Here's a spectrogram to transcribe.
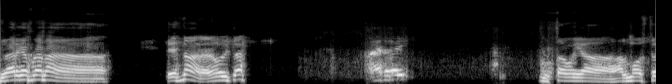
ఇవరికి ఎప్పుడన్నా చేసినారా నువ్వు ఇట్లా? మొత్తం ఇక ఆల్మోస్ట్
